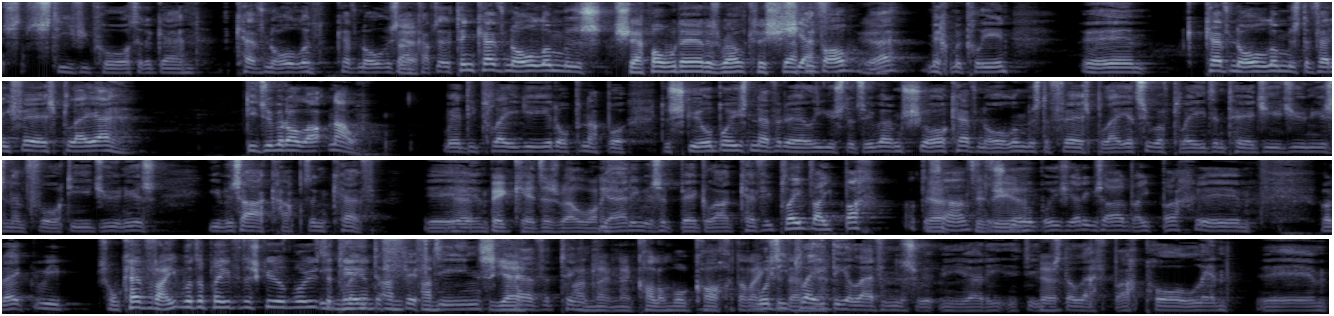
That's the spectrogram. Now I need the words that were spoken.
Stevie Porter again. Kev Nolan. Kev Nolan was our captain. I think Kev Nolan was... Shepo there as well, Chris Shepard. Shepo, yeah. yeah. Mick McLean. Um, Kev Nolan was the very first player. They do it a lot now, where they play year up and that, but the schoolboys never really used to do it. I'm sure Kev Nolan was the first player to have played in 30 juniors and then 40 juniors. He was our captain, Kev. Um, yeah, big kid as well, wasn't he? Yeah, he was a big lad, Kev. He played right back at the yeah, time for the schoolboys. Yeah. yeah, he was our right back. Um, but right, we So Kev Wright would have played for the school boys. He played the 15s, and, yeah, Kev, I think. And, and then Colin Woodcock. The would he played yeah. the 11s with me, yeah. He, he yeah. was the left back, Paul Lynn. Um,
